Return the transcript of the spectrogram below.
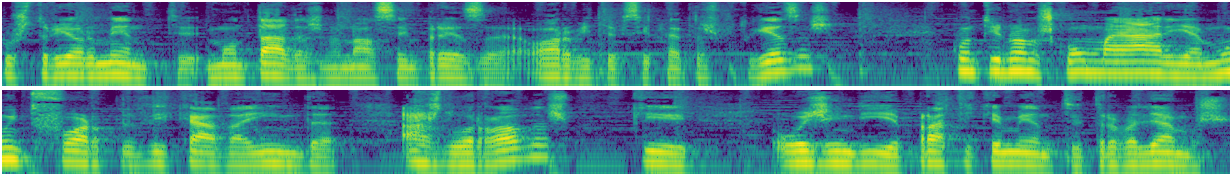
posteriormente montadas na nossa empresa Órbita Bicicletas Portuguesas. Continuamos com uma área muito forte dedicada ainda às duas rodas, que hoje em dia praticamente trabalhamos,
